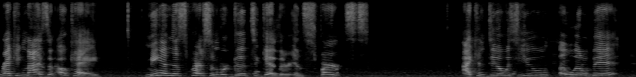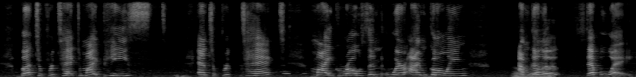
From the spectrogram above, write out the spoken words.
recognize that, okay, me and this person were good together in spurts. I can deal with you a little bit, but to protect my peace and to protect my growth and where I'm going, mm-hmm. I'm gonna step away.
